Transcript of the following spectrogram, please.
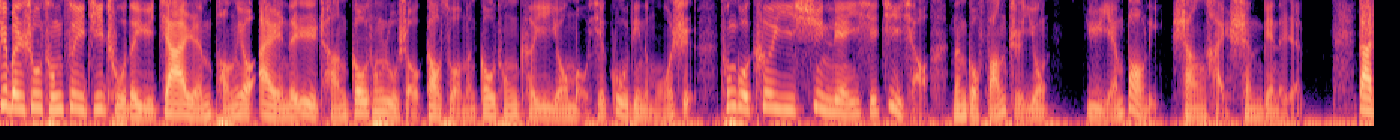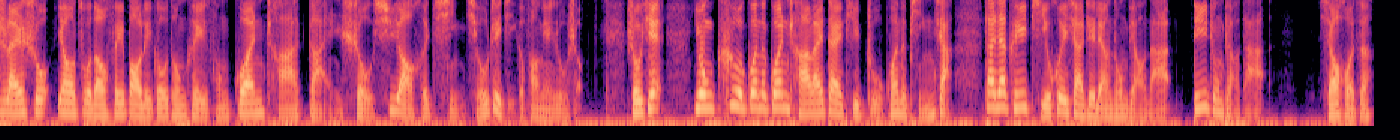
这本书从最基础的与家人、朋友、爱人的日常沟通入手，告诉我们沟通可以有某些固定的模式，通过刻意训练一些技巧，能够防止用语言暴力伤害身边的人。大致来说，要做到非暴力沟通，可以从观察、感受、需要和请求这几个方面入手。首先，用客观的观察来代替主观的评价，大家可以体会一下这两种表达。第一种表达：小伙子，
